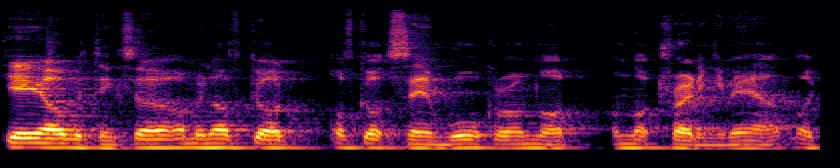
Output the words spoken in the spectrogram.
Yeah, I would think so. I mean, I've got I've got Sam Walker. I'm not I'm not trading him out. Like,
